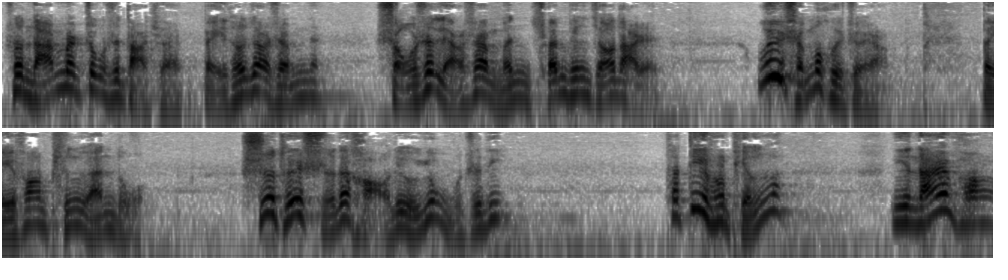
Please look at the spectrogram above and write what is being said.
说南面重视打拳，北头叫什么呢？手是两扇门，全凭脚打人。为什么会这样？北方平原多，使腿使得好的有用武之地，它地方平啊。你南方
